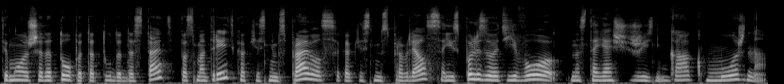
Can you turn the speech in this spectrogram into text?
ты можешь этот опыт оттуда достать, посмотреть, как я с ним справился, как я с ним справлялся, и использовать его в настоящей жизни. Как можно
